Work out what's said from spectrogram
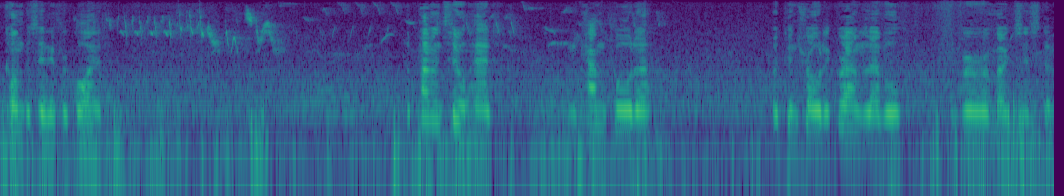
composite if required. The pan and tilt head and camcorder are controlled at ground level through a remote system.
